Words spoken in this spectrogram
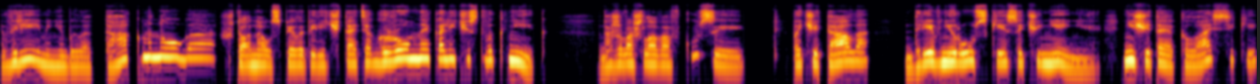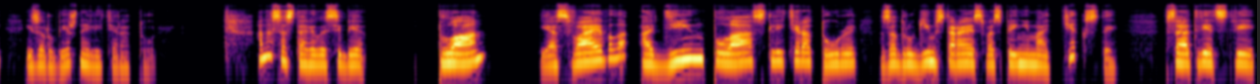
Времени было так много, что она успела перечитать огромное количество книг, даже вошла во вкус и почитала древнерусские сочинения, не считая классики и зарубежной литературы. Она составила себе план и осваивала один пласт литературы за другим, стараясь воспринимать тексты в соответствии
